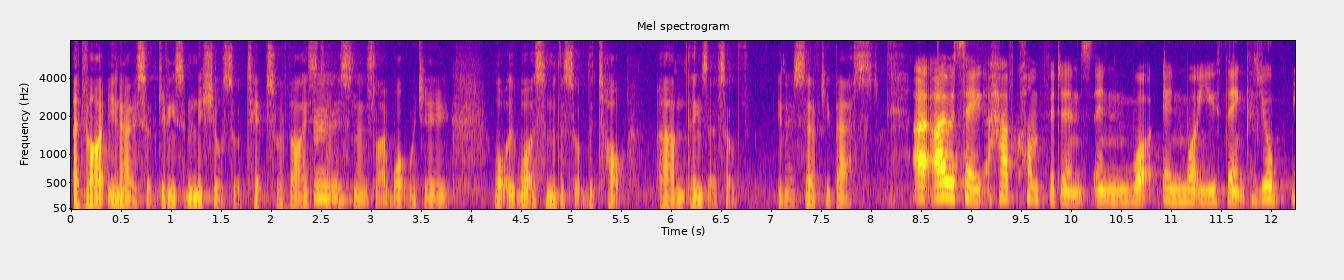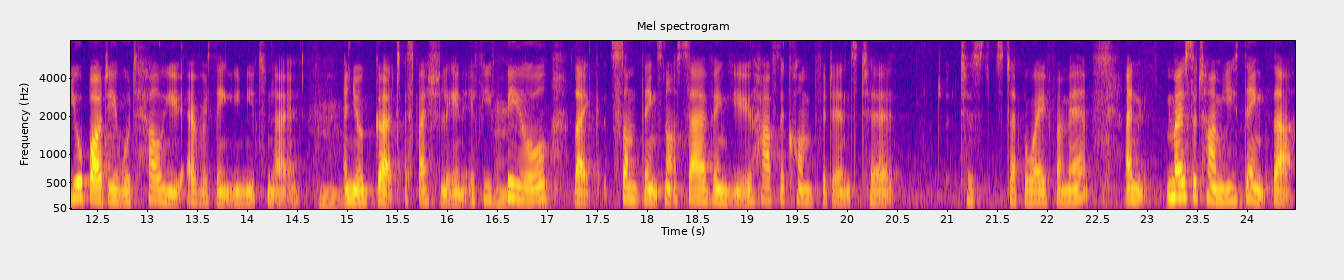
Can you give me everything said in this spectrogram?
advice, you know, sort of giving some initial sort of tips or advice to Mm. listeners, like what would you, what what are some of the sort of the top um, things that have sort of you know served you best? I, I would say have confidence in what in what you think because your your body will tell you everything you need to know, Mm. and your gut especially. And if you feel like something's not serving you, have the confidence to to step away from it. And most of the time, you think that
